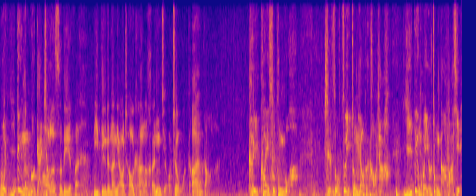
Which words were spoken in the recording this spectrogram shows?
我一定能够赶上。好了，史蒂芬，你盯着那鸟巢看了很久，这我看到了。可以快速通过，只做最重要的考察，一定会有重大发现，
